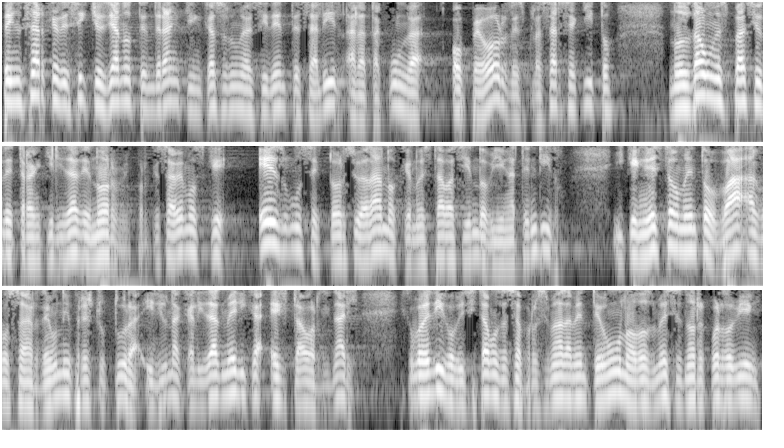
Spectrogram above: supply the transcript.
Pensar que de sitios ya no tendrán que en caso de un accidente salir a la Tacunga o peor desplazarse a Quito, nos da un espacio de tranquilidad enorme, porque sabemos que es un sector ciudadano que no estaba siendo bien atendido y que en este momento va a gozar de una infraestructura y de una calidad médica extraordinaria. Como le digo, visitamos hace aproximadamente uno o dos meses, no recuerdo bien,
